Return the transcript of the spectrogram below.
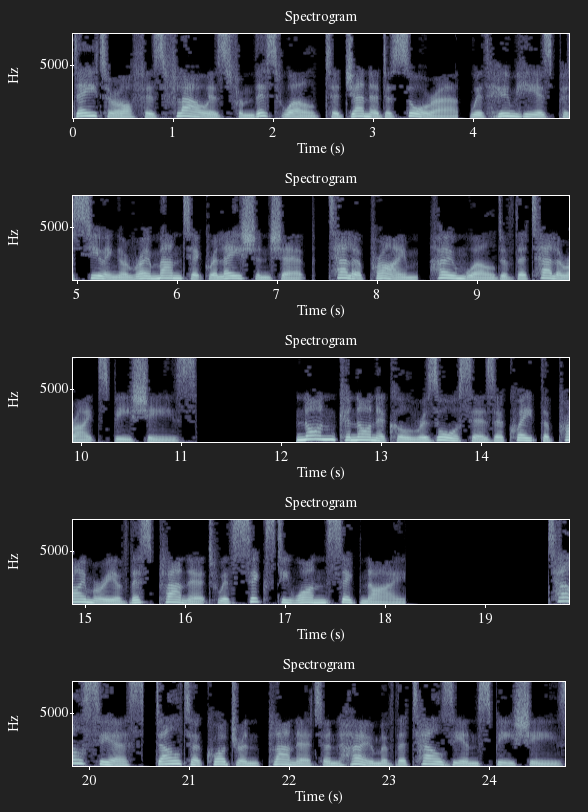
Data offers flowers from this world to Jenna Desora, with whom he is pursuing a romantic relationship Tellar Prime, homeworld of the Tellarite species. Non-canonical resources equate the primary of this planet with 61 Cygni. Telsius, Delta Quadrant planet and home of the Telsian species.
